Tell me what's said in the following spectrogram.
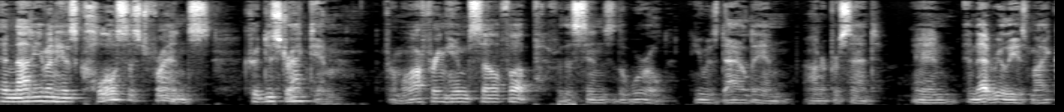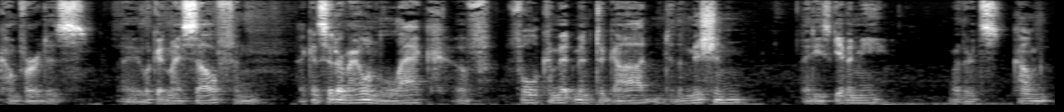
and not even his closest friends could distract him from offering himself up for the sins of the world. He was dialed in 100%. And, and that really is my comfort as I look at myself and I consider my own lack of full commitment to God, and to the mission that He's given me, whether it's come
